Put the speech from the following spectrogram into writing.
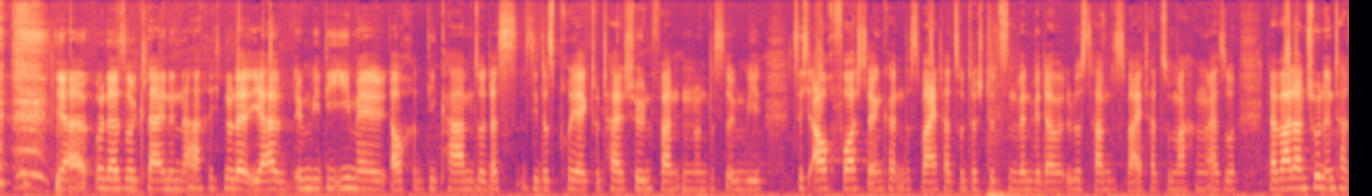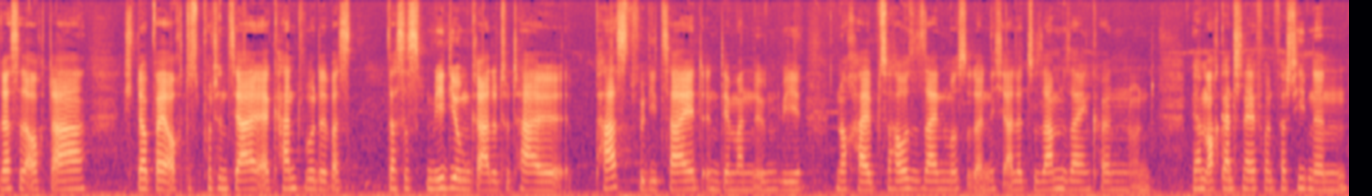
ja oder so kleine Nachrichten. Oder ja irgendwie die E-Mail auch die kam so dass sie das Projekt total schön fanden und das irgendwie sich auch vorstellen könnten das weiter zu unterstützen wenn wir da Lust haben das weiterzumachen. Also da war dann schon Interesse auch da. Ich glaube weil auch das Potenzial erkannt wurde was dass das Medium gerade total passt für die Zeit, in der man irgendwie noch halb zu Hause sein muss oder nicht alle zusammen sein können. Und wir haben auch ganz schnell von verschiedenen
